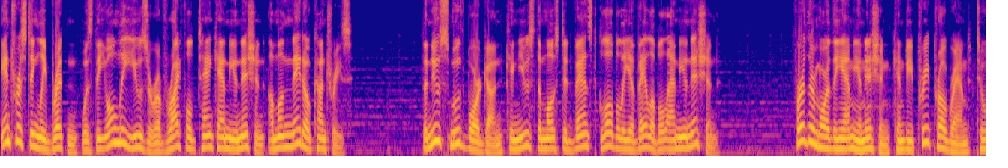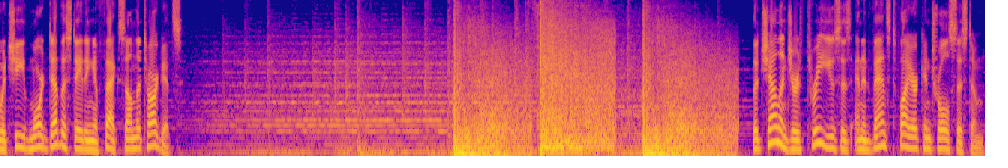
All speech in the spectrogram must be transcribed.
Interestingly Britain was the only user of rifled tank ammunition among NATO countries. The new smoothbore gun can use the most advanced globally available ammunition. Furthermore the ammunition can be pre-programmed to achieve more devastating effects on the targets. The Challenger 3 uses an advanced fire control system.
